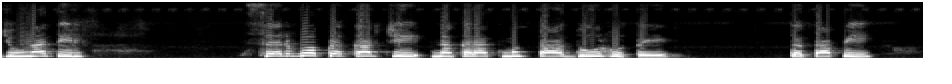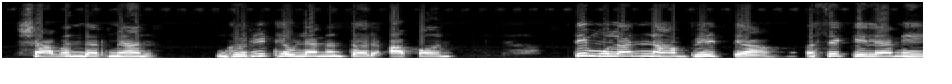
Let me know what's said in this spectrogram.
जीवनातील सर्व प्रकारची नकारात्मकता दूर होते. तथापि श्रावण दरम्यान घरी ठेवल्यानंतर आपण ते मुलांना भेट द्या असे केल्याने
